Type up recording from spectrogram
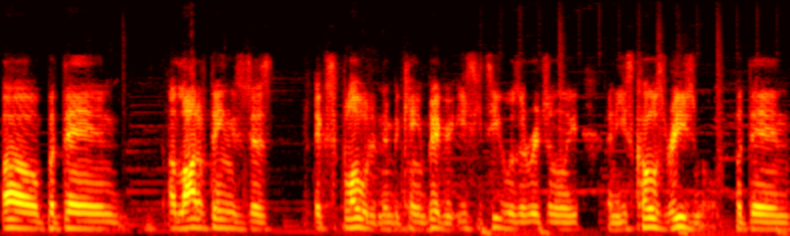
uh, but then a lot of things just exploded and became bigger. ECT was originally an East Coast regional, but then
